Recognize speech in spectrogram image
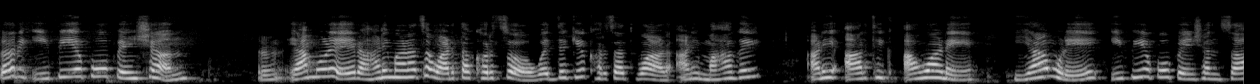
तर E P F O pension यामुळे राहणीमानाचा वाढता खर्च वैद्यकीय खर्चात वाढ आणि महागाई आणि आर्थिक आव्हाने यामुळे ई पी एफ ओ पेन्शनचा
